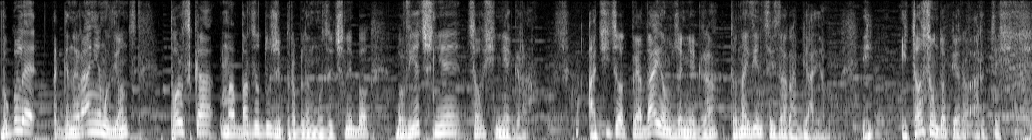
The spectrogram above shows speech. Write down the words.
W ogóle, tak generalnie mówiąc, Polska ma bardzo duży problem muzyczny, bo, bo wiecznie coś nie gra. A ci, co odpowiadają, że nie gra, to najwięcej zarabiają. I, i to są dopiero artyści.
